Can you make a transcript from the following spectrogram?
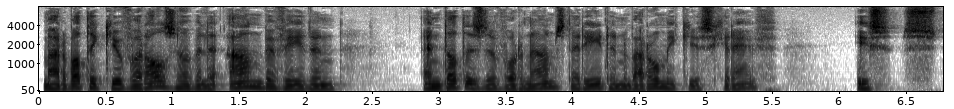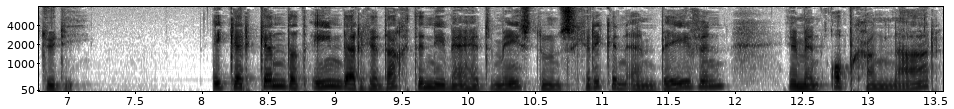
Maar wat ik je vooral zou willen aanbevelen, en dat is de voornaamste reden waarom ik je schrijf, is studie. Ik erken dat een der gedachten die mij het meest doen schrikken en beven in mijn opgang naar,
